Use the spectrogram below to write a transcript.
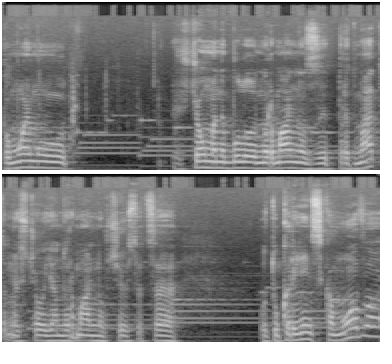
По-моєму, що в мене було нормально з предметами, з чого я нормально вчився, це от українська мова.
